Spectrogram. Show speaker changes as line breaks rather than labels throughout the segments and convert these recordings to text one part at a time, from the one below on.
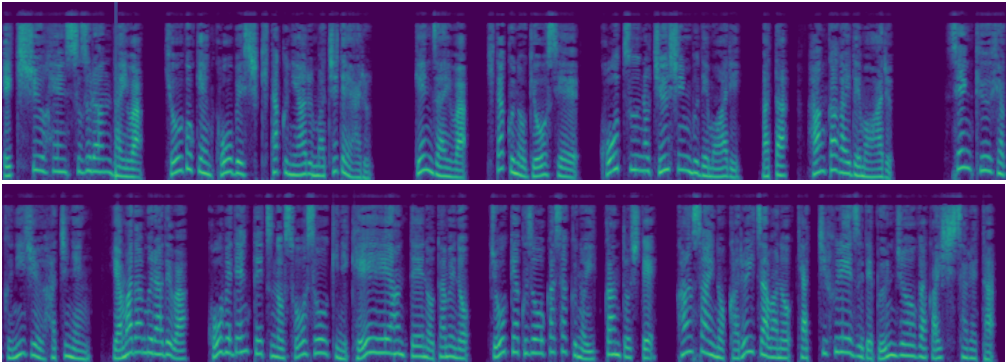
駅周辺スズラン台は、兵庫県神戸市北区にある町である。現在は、北区の行政、交通の中心部でもあり、また、繁華街でもある。1928年、山田村では、神戸電鉄の早々期に経営安定のための乗客増加策の一環として、関西の軽井沢のキャッチフレーズで分譲が開始された。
